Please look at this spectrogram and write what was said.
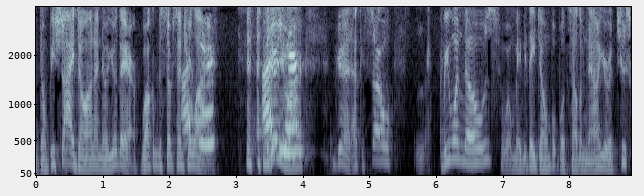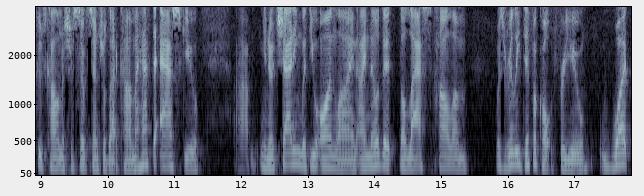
don't be shy, Dawn. I know you're there. Welcome to Soap Central I'm Live. here. there I'm you here. are. Good. Okay, so everyone knows, well, maybe they don't, but we'll tell them now. You're a Two Scoops columnist for SoapCentral.com. I have to ask you, um, you know, chatting with you online, I know that the last column was really difficult for you. What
